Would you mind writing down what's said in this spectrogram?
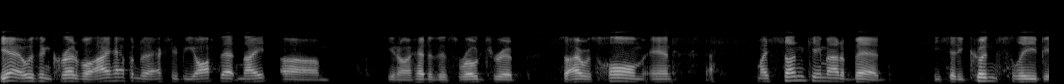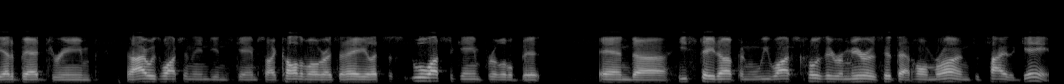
Yeah, it was incredible. I happened to actually be off that night, um, you know, ahead of this road trip, so I was home and my son came out of bed. He said he couldn't sleep. He had a bad dream. I was watching the Indians game, so I called him over. I said, "Hey, let's just we'll watch the game for a little bit." And uh, he stayed up, and we watched Jose Ramirez hit that home run to tie the game.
